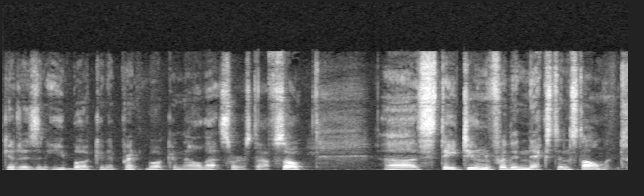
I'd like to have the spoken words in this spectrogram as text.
get it as an ebook and a print book and all that sort of stuff. So, uh, stay tuned for the next installment.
